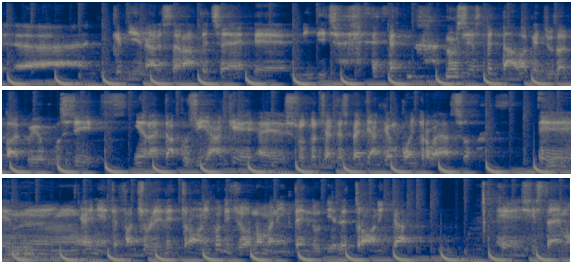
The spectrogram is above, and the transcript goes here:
eh, che viene alle serate c'è e mi dice che non si aspettava che giù dal palco io fossi in realtà così anche eh, sotto certi aspetti anche un po' introverso. E, mm, e niente, faccio l'elettronico di giorno, me ne intendo di elettronica e sistemo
